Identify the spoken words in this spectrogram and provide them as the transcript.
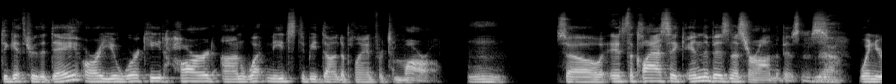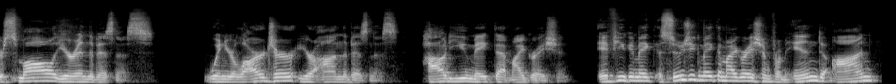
to get through the day, or are you working hard on what needs to be done to plan for tomorrow? Mm, So it's the classic in the business or on the business. yeah. When you're small, you're in the business. When you're larger, you're on the business. How do you make that migration? If you can make, as soon as you can make the migration from in to on,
